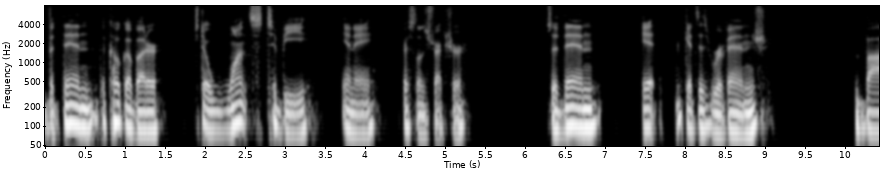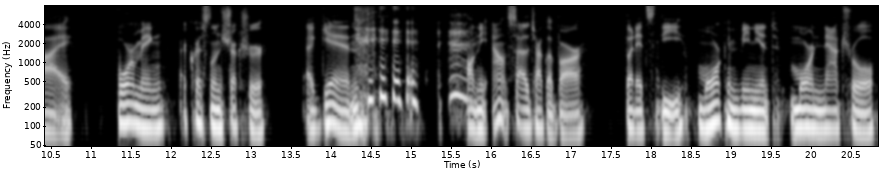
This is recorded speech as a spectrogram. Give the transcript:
but then the cocoa butter still wants to be in a crystalline structure. So then it gets its revenge by forming a crystalline structure again on the outside of the chocolate bar, but it's the more convenient, more natural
